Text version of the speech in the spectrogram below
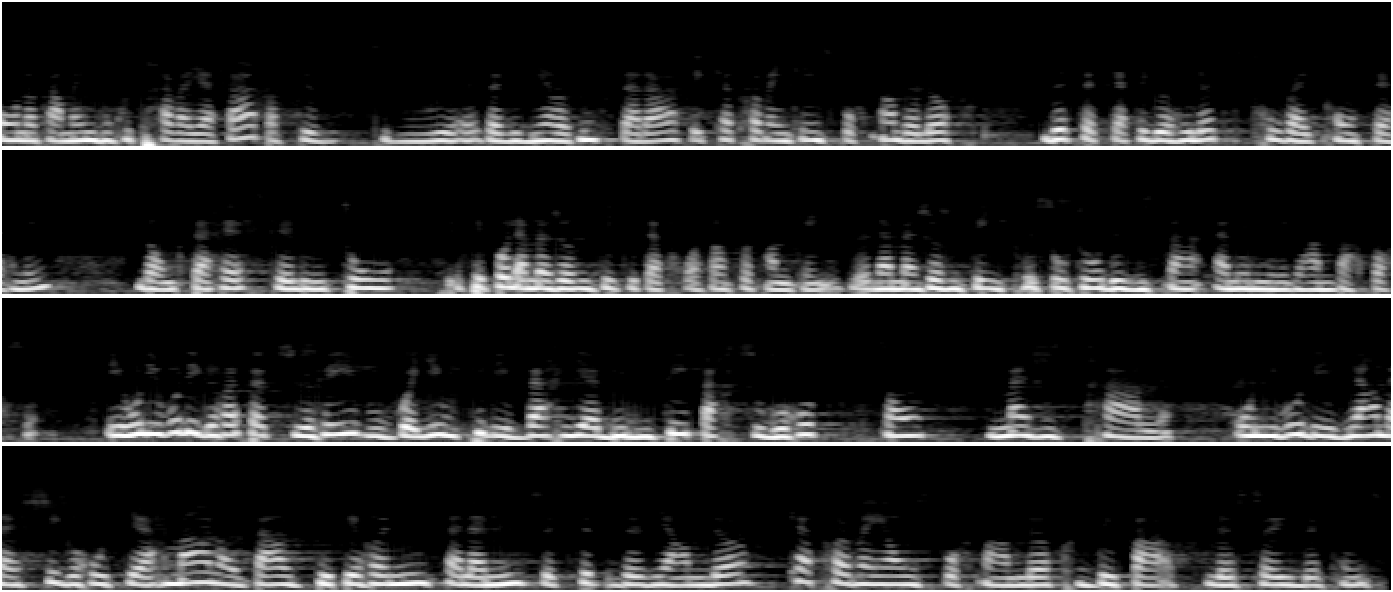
on a quand même beaucoup de travail à faire parce que, si vous avez bien retenu tout à l'heure, c'est 95 de l'offre de cette catégorie-là qui se trouve à être concernée. Donc, ça reste que les taux, c'est pas la majorité qui est à 375. La majorité est plus autour de 800 à 1000 mg par portion. Et au niveau des gras saturés, vous voyez aussi des variabilités par sous-groupe qui sont magistrales. Au niveau des viandes hachées grossièrement, on parle pepperoni, salami, ce type de viande-là, 91 de l'offre dépasse le seuil de 15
